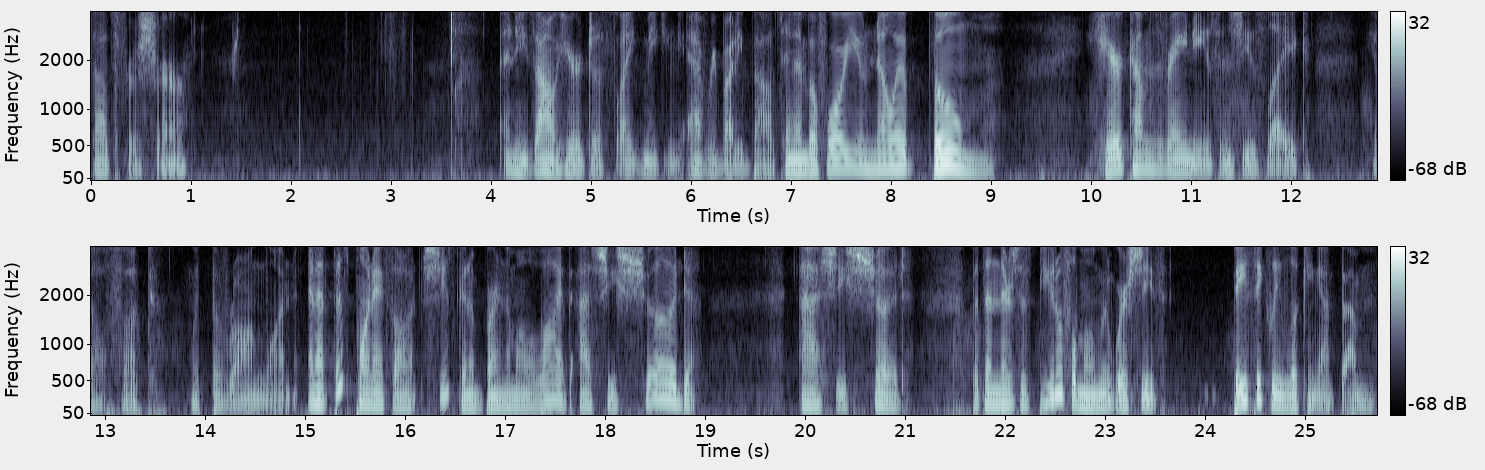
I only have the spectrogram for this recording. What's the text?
That's for sure. And he's out here just like making everybody bow to him. And before you know it boom here comes Rhaenys. and she's like, y'all fucked with the wrong one. And at this point, I thought she's going to burn them all alive, as she should. As she should. But then there's this beautiful moment where she's basically looking at them.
